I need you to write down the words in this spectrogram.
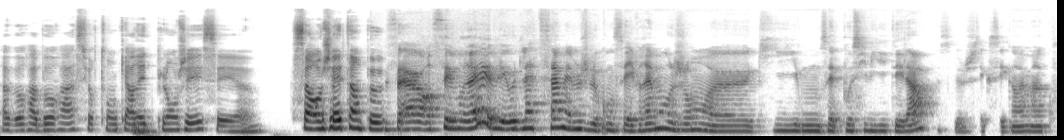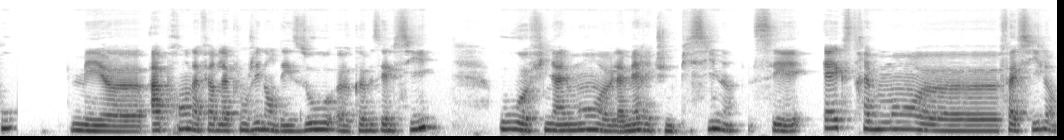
à Bora Bora sur ton carnet de plongée, c'est ça en jette un peu. Ça, alors, C'est vrai, mais au-delà de ça, même, je le conseille vraiment aux gens qui ont cette possibilité-là, parce que je sais que c'est quand même un coût. Mais apprendre à faire de la plongée dans des eaux comme celle-ci, où euh, finalement euh, la mer est une piscine, c'est extrêmement euh, facile.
